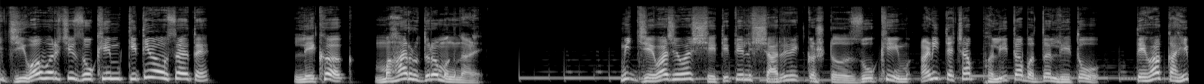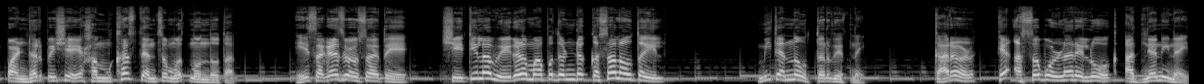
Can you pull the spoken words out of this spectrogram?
जीवावरची जोखीम किती व्यवसायात आहे? लेखक महारुद्र मंगनाळे. मी जेव्हा जेव्हा शेतीतील शारीरिक कष्ट जोखीम आणि त्याच्या फलिताबद्दल लिहितो तेव्हा काही पांढरपेशे हमखास त्यांचं मत नोंदवतात. हे सगळ्याच व्यवसायात आहे. शेतीला वेगळा मापदंड कसा लावता येईल? मी त्यांना उत्तर देत नाही. कारण हे असं बोलणारे लोक अज्ञानी नाहीत.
